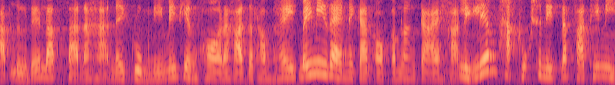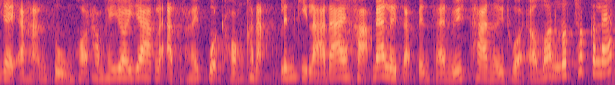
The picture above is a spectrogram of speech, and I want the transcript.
าด หรือได้รับสารอาหารในกลุ่มนี้ไม่เพียงพอนะคะ จะทำให้ไม่มีแรงในการออกกำลังกายค่ะหลีกเลี่ยงผักทุกชนิดนะคะที่มีใยอาหารสูงเพราะทำให้ย่อยยากและอาจจะทำให้ปวดท้องขณะเล่นกีฬาได้ค่ะ แม่เลยจัดเป็นแซนด์วิชทาเนยถั่วแอลมอนด์รสช็อกโกแลต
